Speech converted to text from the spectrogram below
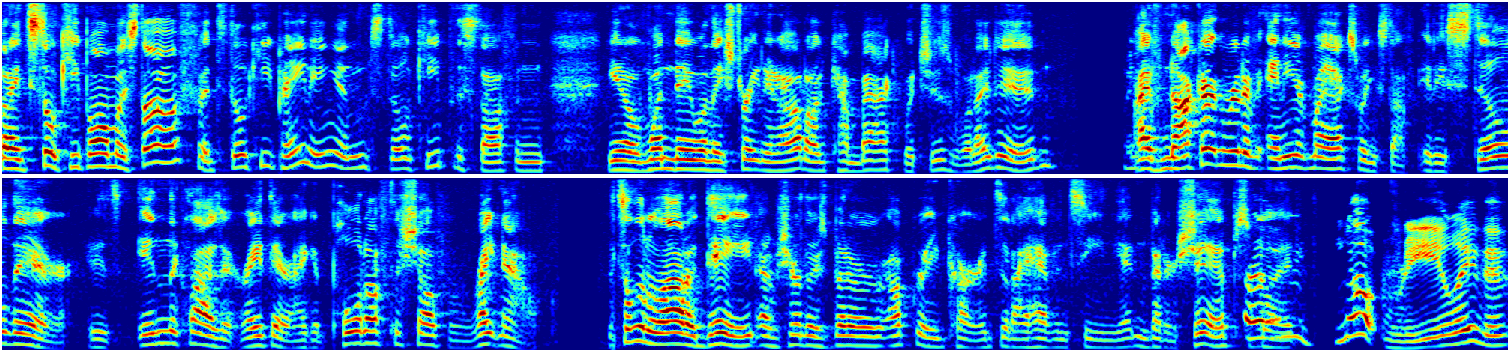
But I'd still keep all my stuff. I'd still keep painting and still keep the stuff. And, you know, one day when they straighten it out, I'd come back, which is what I did. I've not gotten rid of any of my X Wing stuff. It is still there. It is in the closet right there. I could pull it off the shelf right now. It's a little out of date. I'm sure there's better upgrade cards that I haven't seen yet and better ships, but Um, not really. The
